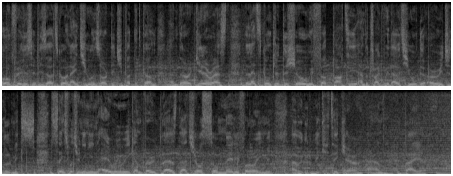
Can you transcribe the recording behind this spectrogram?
all previous episodes, go on iTunes or digipod.com under Gil Everest. Let's conclude the show with Third Party and the track Without You, the original mix. Thanks for tuning in every week. I'm very blessed that you're so many following me. Have a good week, take care, and goodbye.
